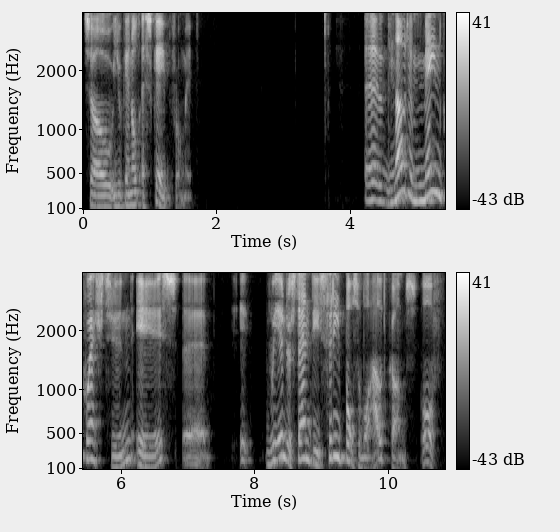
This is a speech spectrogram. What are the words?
So you cannot escape from it. Uh, now the main question is, uh, it, we understand these three possible outcomes of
